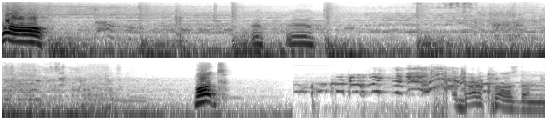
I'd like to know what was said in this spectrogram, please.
Oh! What? The door closed on me.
